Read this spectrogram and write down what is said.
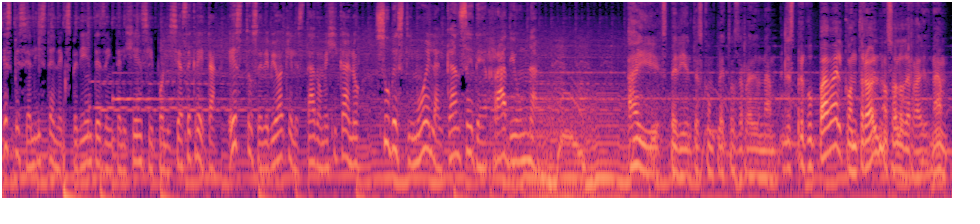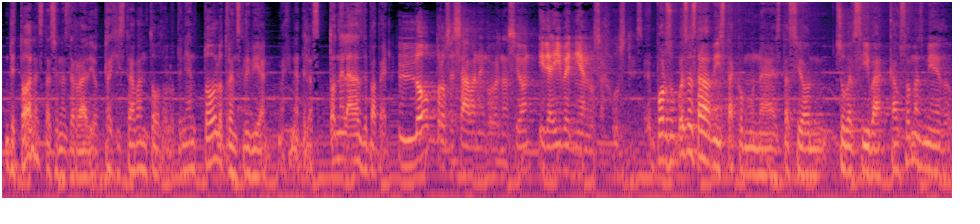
especialista en expedientes de inteligencia y policía secreta, esto se debió a que el Estado mexicano subestimó el alcance de Radio UNAM hay expedientes completos de Radio UNAM. Les preocupaba el control no solo de Radio UNAM, de todas las estaciones de radio. Registraban todo, lo tenían todo, lo transcribían. Imagínate las toneladas de papel. Lo procesaban en gobernación y de ahí venían los ajustes. Eh, por supuesto estaba vista como una estación subversiva. Causó más miedo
